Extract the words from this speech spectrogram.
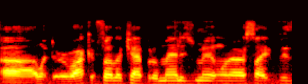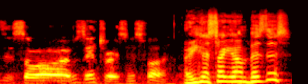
Uh, I went to Rockefeller Capital Management on our site visit, so uh, it was interesting. It's fun. Are you gonna start your own business?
